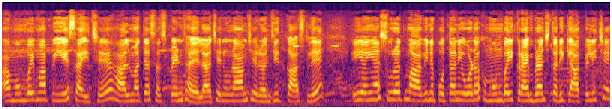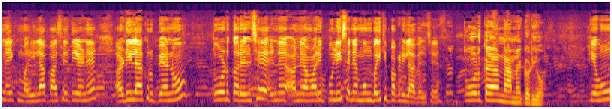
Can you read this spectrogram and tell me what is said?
આ મુંબઈમાં પીએસઆઈ છે. હાલમાં ત્યાં સસ્પેન્ડ થયેલા છે. એનું નામ છે રંજીત કાસલે. એ અહીંયા સુરતમાં આવીને પોતાની ઓળખ મુંબઈ ક્રાઇમ બ્રાન્ચ તરીકે આપેલી છે અને એક મહિલા પાસેથી એણે અઢી લાખ રૂપિયાનો તોડ કરેલ છે અને અમારી પોલીસ એને મુંબઈથી પકડી લાવેલ છે. તોડ કયા નામે કર્યો? કે હું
